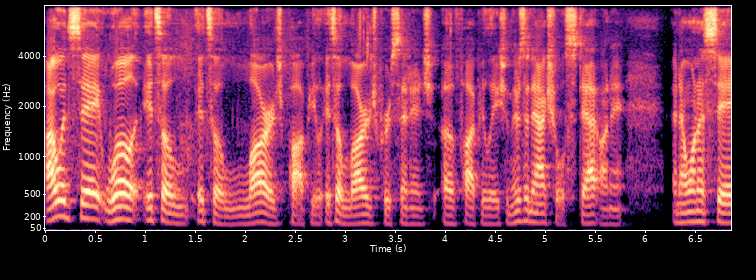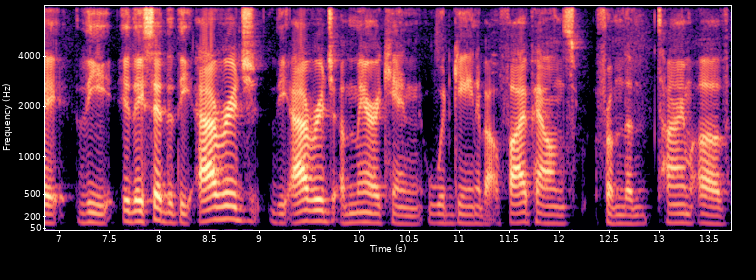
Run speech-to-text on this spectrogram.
I would say, well, it's a it's a large popul it's a large percentage of population. There's an actual stat on it, and I want to say the they said that the average the average American would gain about five pounds from the time of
